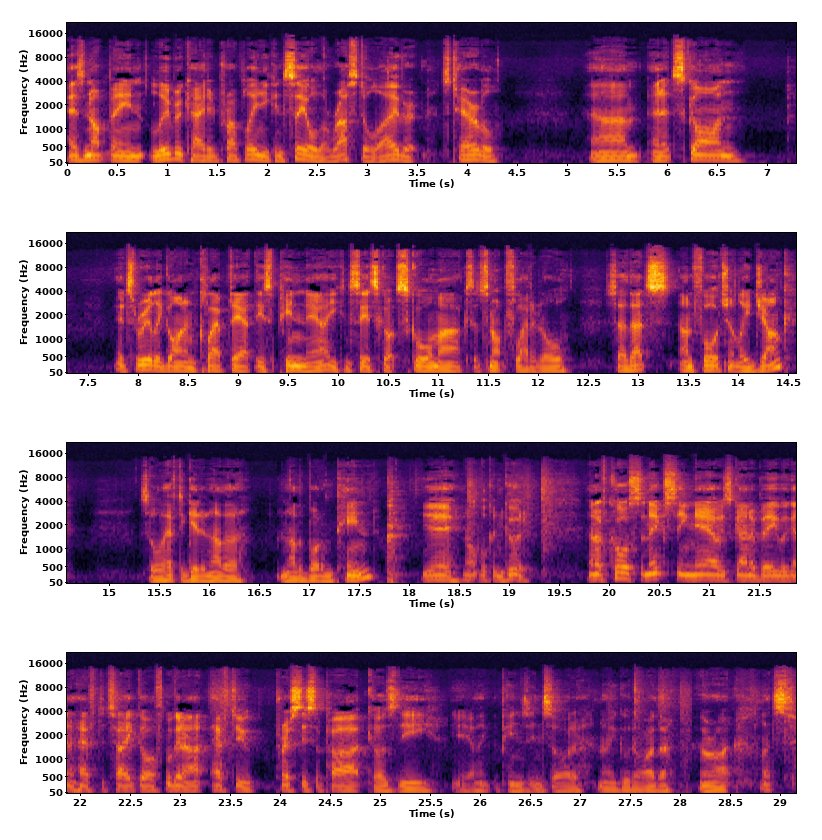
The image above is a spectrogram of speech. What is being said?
has not been lubricated properly and you can see all the rust all over it. It's terrible. Um, and it's gone, it's really gone and clapped out this pin now. You can see it's got score marks. It's not flat at all. So that's unfortunately junk. So we'll have to get another another bottom pin. Yeah, not looking good. And of course, the next thing now is going to be we're going to have to take off. We're going to have to press this apart because the, yeah, I think the pins inside are no good either. All right, let's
